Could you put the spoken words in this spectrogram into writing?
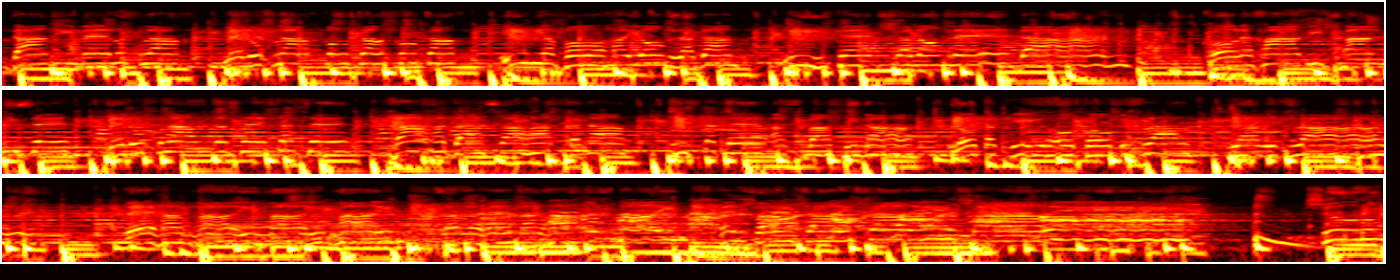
דני, מלוכלך, מלוכלך כל כך כל כך, אם יבוא היום לגן, מי ייתן שלום לדן. כל אחד ישאל מי זה, מלוכלך כזה כזה, והדסה הקטנה, תסתתר אז בפינה, לא תכיר אותו בכלל, כלל וכלל. והמים, מים, מים, צר להם על האוזניים, הם שרים, שרים, שרים, שרים. children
